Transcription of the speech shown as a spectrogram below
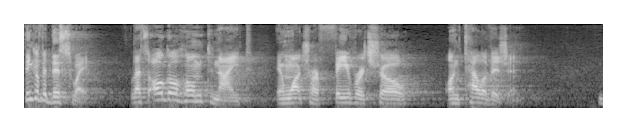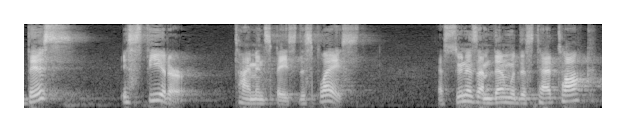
Think of it this way let's all go home tonight and watch our favorite show on television. This is theater, time and space displaced. As soon as I'm done with this TED talk,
